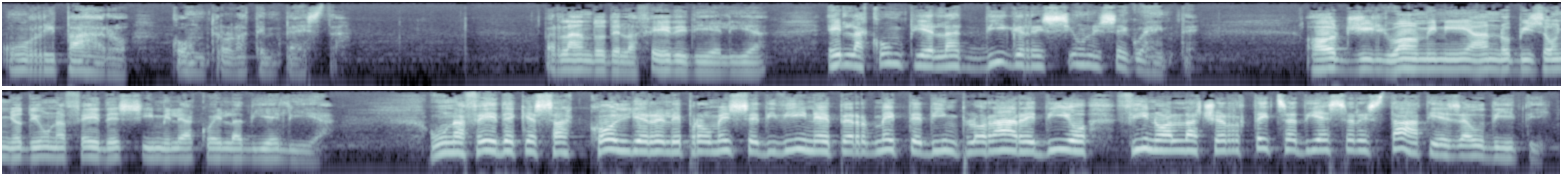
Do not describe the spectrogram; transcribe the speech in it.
un riparo contro la tempesta. Parlando della fede di Elia, ella compie la digressione seguente. Oggi gli uomini hanno bisogno di una fede simile a quella di Elia una fede che sa accogliere le promesse divine e permette di implorare Dio fino alla certezza di essere stati esauditi.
